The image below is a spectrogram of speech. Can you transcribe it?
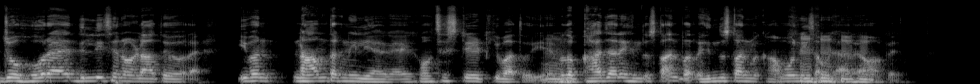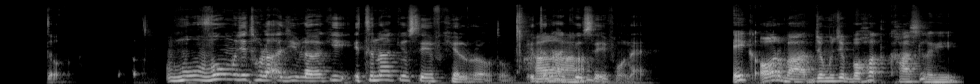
जो हो रहा है दिल्ली से नोएडा आते हो रहा है। इवन नाम तक नहीं लिया गया है कौन से स्टेट की बात हो रही है। हम्म। मतलब कहा जा रहा है हिंदुस्तान पर हिंदुस्तान में कहा वो नहीं समझ आ रहा है वहाँ पे। तो वो वो मुझे थोड़ा अजीब लगा कि इतना क्यों सेफ़ खेल रहे हो तुम? इतना हाँ। क्यों सेफ़ होना है? एक और बात जो मुझे बहुत खास लगी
